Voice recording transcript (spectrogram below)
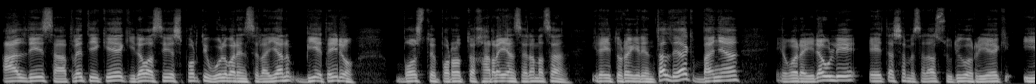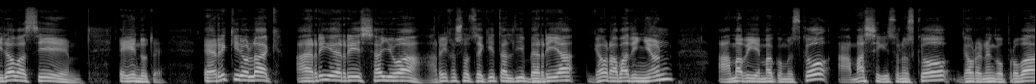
aldiz atletikek irabazi esporti huelbaren zelaian bi eta iru. Boste porrot jarraian zeramatzan iraiturregiren taldeak, baina egora irauli eta esan bezala zurigorriek irabazi egin dute. Herri kirolak, harri herri saioa, harri jasotzekitaldi berria, gaur abadinon, amabi emakumezko, amase gizonezko, gaur enengo proba,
